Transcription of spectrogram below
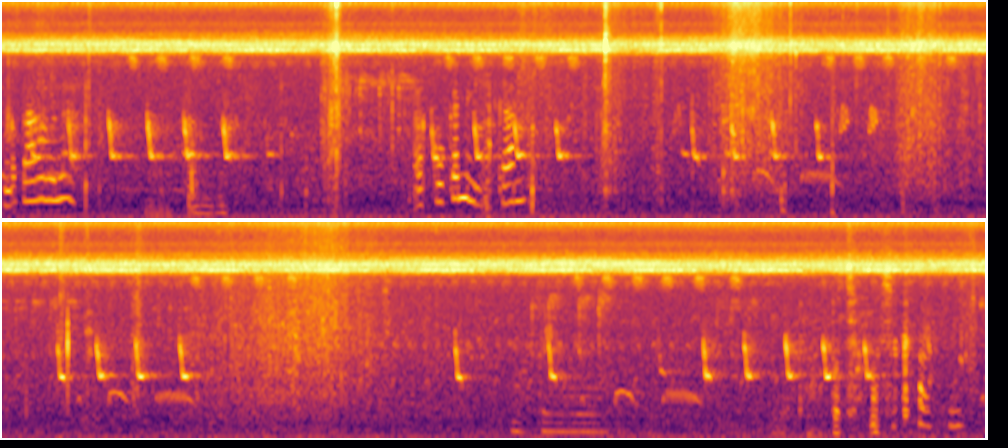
Enggak tahu lah. Aku kan ikan. dapat sama sekali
